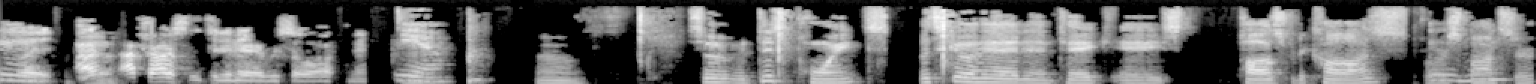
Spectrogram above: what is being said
Mm. But I, yeah. I try to switch it in there every so often. Yeah. Um, so at this point, let's go ahead and take a pause for the cause for mm-hmm. our sponsor.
